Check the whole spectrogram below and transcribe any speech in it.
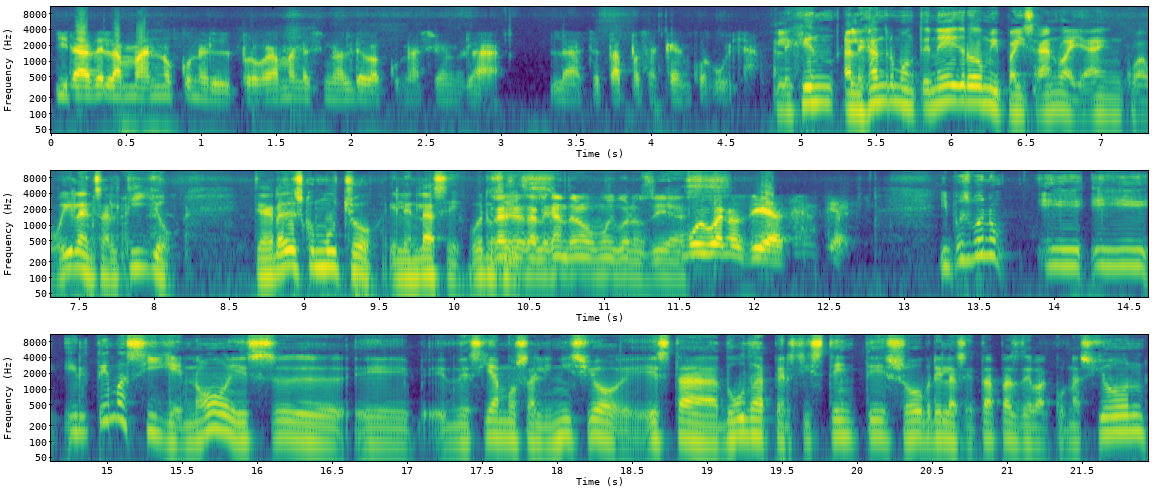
irá de la mano con el programa nacional de vacunación la las etapas acá en Coahuila. Alejandro Montenegro, mi paisano allá en Coahuila, en Saltillo. Te agradezco mucho el enlace. Gracias, Alejandro. Muy buenos días. Muy buenos días. Y pues bueno, y el tema sigue, ¿no? Es, eh, eh, decíamos al inicio, esta duda persistente sobre las etapas de vacunación,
